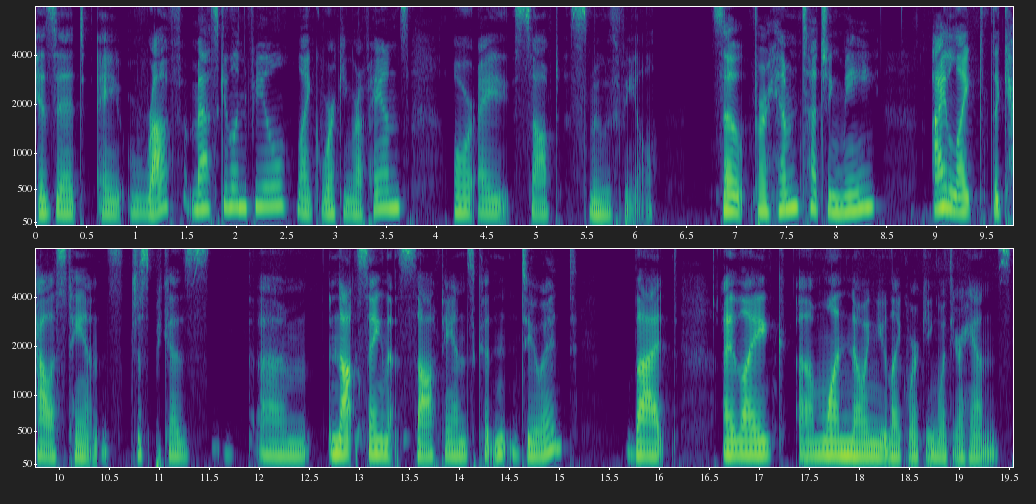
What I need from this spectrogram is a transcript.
Is it a rough masculine feel, like working rough hands, or a soft, smooth feel? So for him touching me, I liked the calloused hands just because, um, not saying that soft hands couldn't do it, but I like um, one knowing you like working with your hands.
